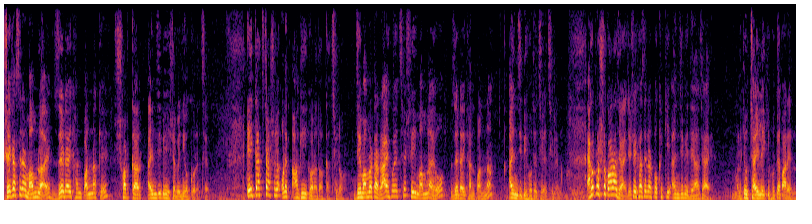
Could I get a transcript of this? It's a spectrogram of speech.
শেখ হাসিনার মামলায় জেড আই খান পান্নাকে সরকার আইনজীবী হিসেবে নিয়োগ করেছে। এই কাজটা আসলে অনেক আগেই করা দরকার ছিল। যে মামলাটা রায় হয়েছে, সেই মামলায়ও জেড আই খান পান্না আইনজীবী হতে চেয়েছিলেন। এখন প্রশ্ন করা যায় যে শেখ হাসিনার পক্ষে কি আইনজীবী দেয়া যায়? মানে কেউ চাইলে কি হতে পারেন?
